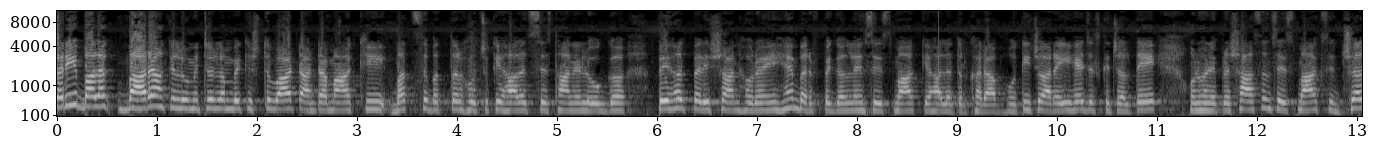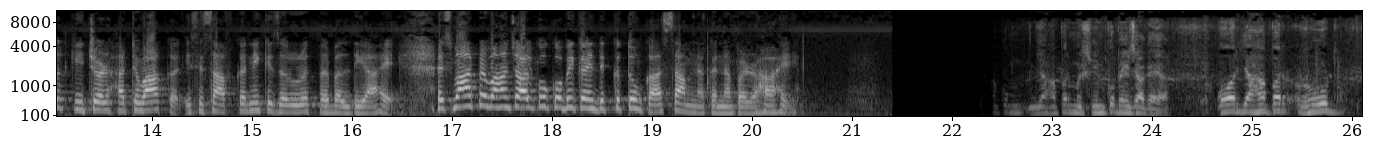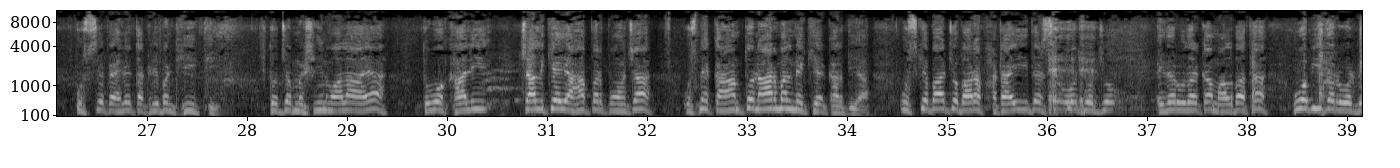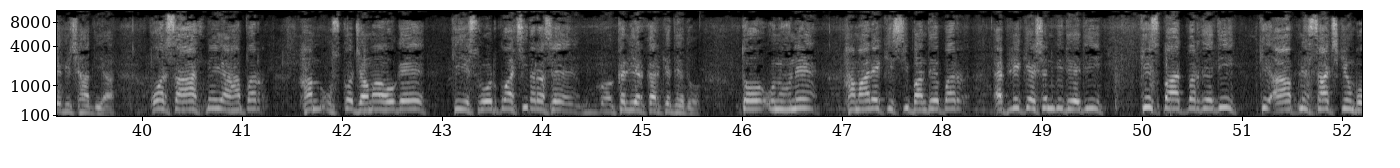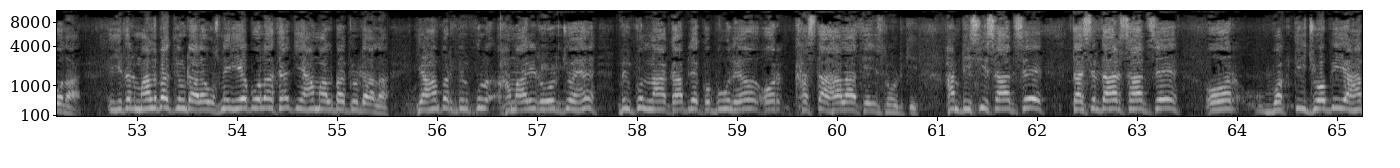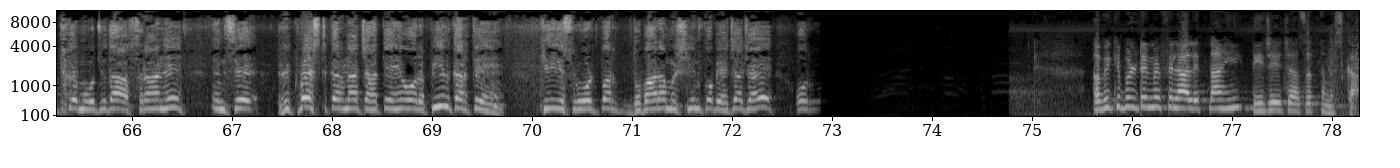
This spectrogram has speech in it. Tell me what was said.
करीब बारह किलोमीटर लंबे किश्तवाड़ टांटा मार्ग की बद से बदतर हो चुकी हालत से स्थानीय लोग बेहद परेशान हो रहे हैं। बर्फ़ पिघलने से इस मार्ग की हालत और खराब होती जा रही है, जिसके चलते उन्होंने प्रशासन से इस मार्ग से जल्द कीचड़ हटवाकर इसे साफ़ करने की ज़रूरत पर बल दिया है। इस मार्ग पर वाहन चालकों को भी कई दिक्कतों का सामना करना पड़ रहा है। यहाँ पर मशीन को भेजा गया और यहाँ पर रोड उससे पहले तकरीबन ठीक थी। तो जब मशीन वाला आया तो वो खाली चल के यहाँ पर पहुँचा। उसने काम तो नॉर्मल में कर दिया। उसके बाद जो बारह फटाई इधर से और जो जो इधर उधर का मालबा था, वो भी इधर रोड पे बिछा दिया। और साथ में यहाँ पर हम उसको जमा हो गए कि इस रोड को अच्छी तरह से क्लियर करके दे दो। तो उन्होंने हमारे किसी बंदे पर एप्लीकेशन भी दे दी, किस बात पर दे दी कि आपने सच क्यों बोला? इधर मालबा क्यों डाला? उसने ये बोला था कि यहाँ मालबा क्यों डाला? यहाँ पर बिल्कुल हमारी रोड जो है, बिल्कुल नाकाबले कबूल है और खस्ता हालात है इस रोड की। हम डीसी साहब से, तहसीलदार साहब से और वक्ती जो भी यहाँ के मौजूदा अफसरान हैं, इनसे रिक्वेस्ट करना चाहते हैं और अपील करते हैं कि इस रोड पर दोबारा मशीन को भेजा जाए और अभी के बुलेटिन में फ़िलहाल इतना ही। दीजिए इजाज़त, नमस्कार।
